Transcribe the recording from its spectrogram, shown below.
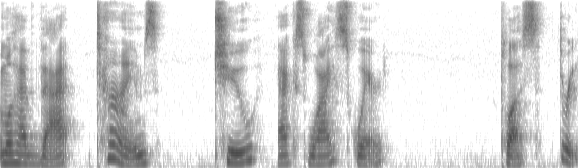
we'll have that times 2xy squared plus 3.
